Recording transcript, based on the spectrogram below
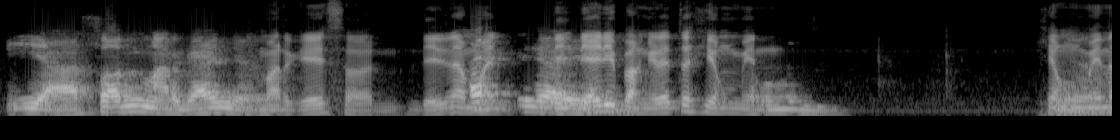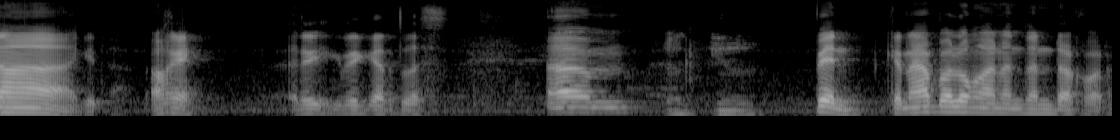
Iya, Son marganya. Margeson. Jadi nama Eh, iya, dia, dia iya. dipanggilnya tuh Hyung Min. Hyung. Min ah, gitu. Oke, re- regardless. Em, Gokil. Pin, kenapa lu gak nonton drakor?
